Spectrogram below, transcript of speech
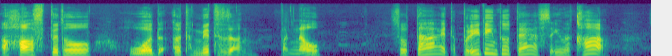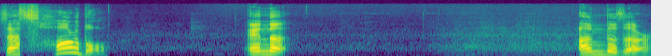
a hospital would admit them, but no. So died, bleeding to death in the car. That's horrible. And uh, under the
